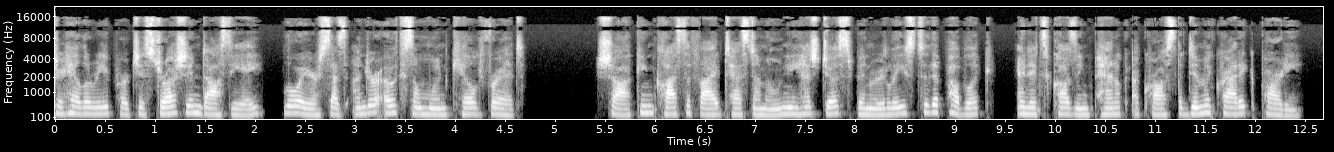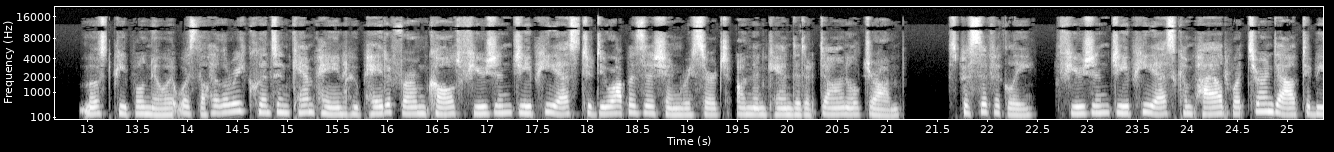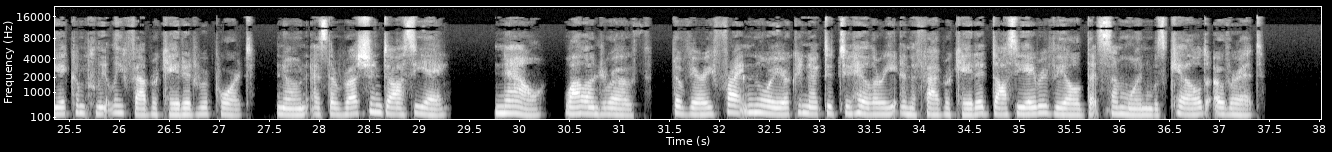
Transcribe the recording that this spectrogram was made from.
after Hillary purchased Russian dossier, lawyer says under oath someone killed for it. Shocking classified testimony has just been released to the public, and it's causing panic across the Democratic Party. Most people know it was the Hillary Clinton campaign who paid a firm called Fusion GPS to do opposition research on then candidate Donald Trump. Specifically, Fusion GPS compiled what turned out to be a completely fabricated report, known as the Russian dossier. Now, while under oath, the very frightened lawyer connected to Hillary and the fabricated dossier revealed that someone was killed over it.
